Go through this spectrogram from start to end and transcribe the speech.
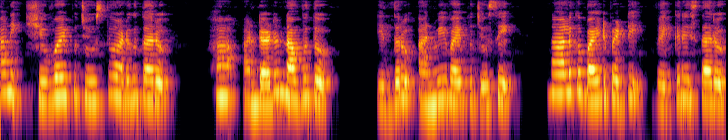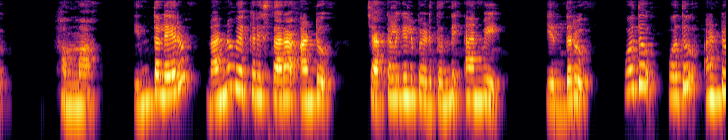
అని శివ్ వైపు చూస్తూ అడుగుతారు. హా అంటాడు నవ్వుతూ. ఇద్దరు అన్వి వైపు చూసి నాలుక బయటపెట్టి వెక్కిరిస్తారు. అమ్మా ఇంత లేరు? నన్ను వెక్కిరిస్తారా? అంటూ చక్కలగిలి పెడుతుంది అన్వి. ఇద్దరు వదు వదు అంటూ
